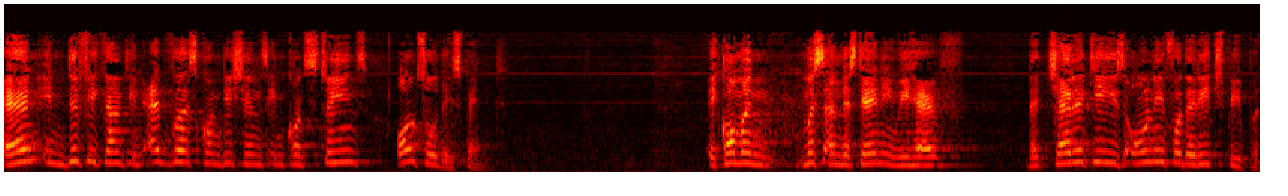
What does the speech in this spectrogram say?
and in difficult in adverse conditions in constraints also they spend a common misunderstanding we have that charity is only for the rich people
